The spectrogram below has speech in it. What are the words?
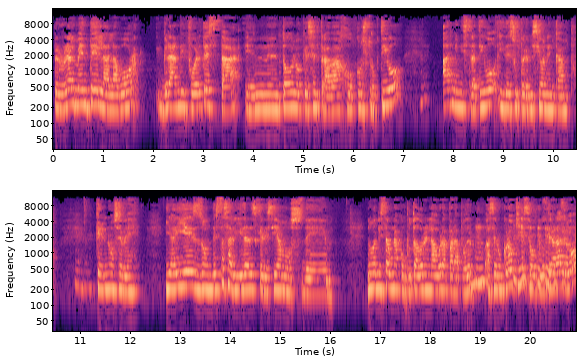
pero realmente la labor grande y fuerte está en, todo lo que es el trabajo constructivo, administrativo y de supervisión en campo, que no se ve. Y ahí es donde estas habilidades que decíamos de no necesitar una computadora en la obra para poder hacer un croquis o plotear algo,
